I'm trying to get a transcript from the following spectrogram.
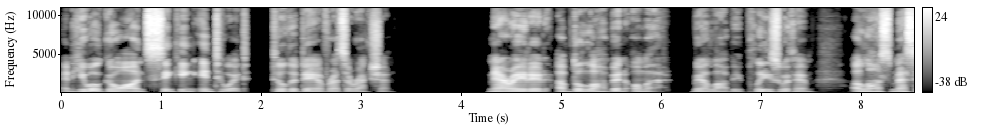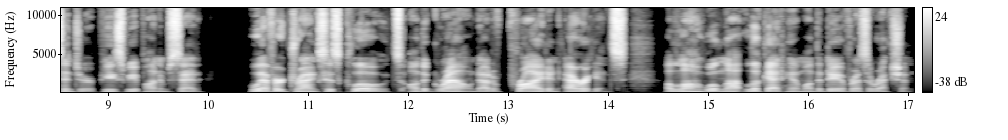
and he will go on sinking into it till the day of resurrection. Narrated Abdullah bin Omar, may Allah be pleased with him, Allah's Messenger, peace be upon him, said, Whoever drags his clothes on the ground out of pride and arrogance, Allah will not look at him on the day of resurrection.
